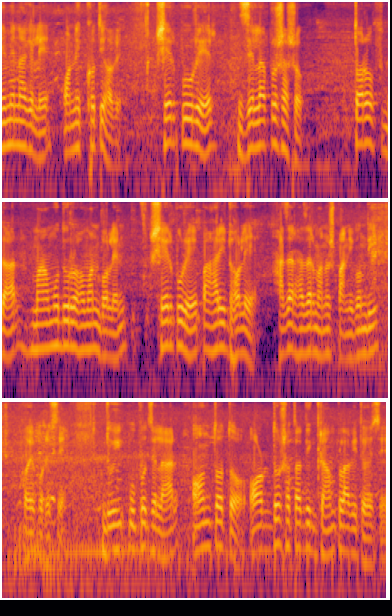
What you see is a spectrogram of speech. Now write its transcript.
নেমে না গেলে অনেক ক্ষতি হবে। শেরপুরের জেলা প্রশাসক তরফদার মাহমুদুর রহমান বলেন শেরপুরে পাহাড়ি ঢলে হাজার হাজার মানুষ পানিবন্দী হয়ে পড়েছে। দুই উপজেলার অন্তত অর্ধ শতাধিক গ্রাম প্লাবিত হয়েছে।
